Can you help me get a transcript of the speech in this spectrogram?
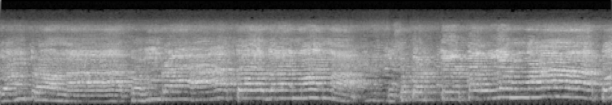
যন্ত্রণা তোমরা এত জানা কিছু করতে পারলেন না তো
